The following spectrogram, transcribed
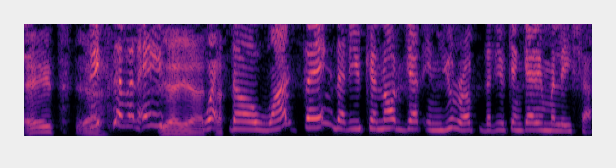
eight. Yeah. Six, seven, eight. Yeah, yeah. What's the one thing that you cannot get in Europe that you can get in Malaysia?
